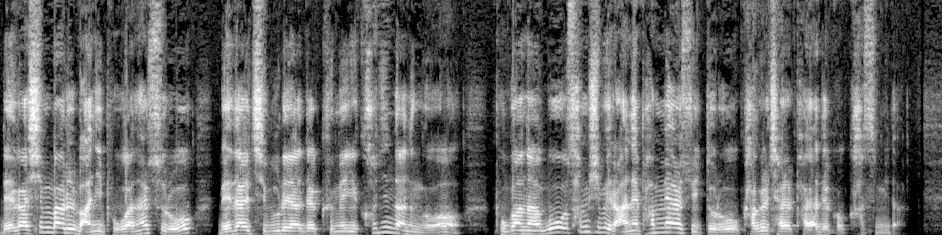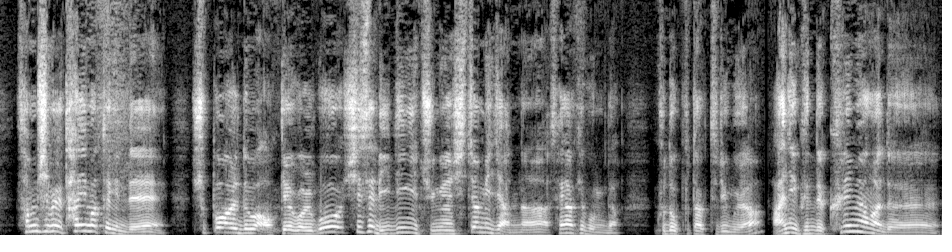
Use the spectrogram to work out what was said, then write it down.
내가 신발을 많이 보관할수록 매달 지불해야 될 금액이 커진다는 거 보관하고 30일 안에 판매할 수 있도록 각을 잘 봐야 될 것 같습니다. 30일 타임어택인데 슈퍼월드와 어깨 걸고 시세 리딩이 중요한 시점이지 않나 생각해 봅니다. 구독 부탁드리고요. 아니 근데 크림 형아들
